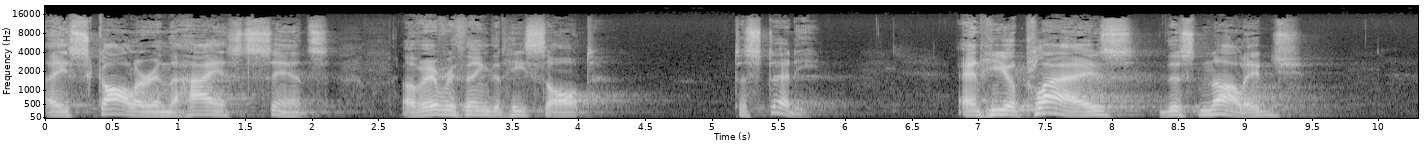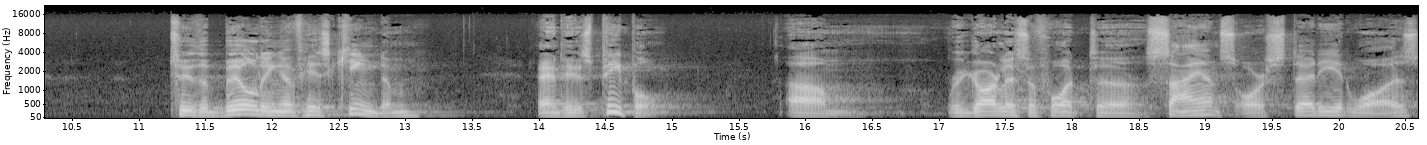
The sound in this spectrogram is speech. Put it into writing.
a scholar in the highest sense of everything that he sought to study. And he applies this knowledge to the building of his kingdom and his people. Um, regardless of what uh, science or study it was,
